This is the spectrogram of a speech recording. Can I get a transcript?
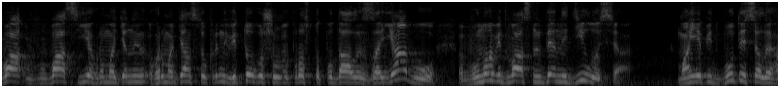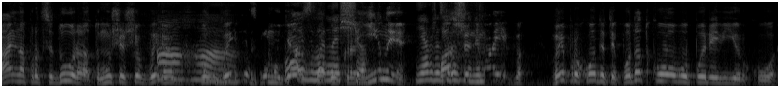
в вас є громадянин громадянство України від того, що ви просто подали заяву, воно від вас ніде не ділося. Має відбутися легальна процедура, тому що щоб ви е, Ага. вийти з громадянства. України, Я вже вас ще немає. Ви проходите податкову перевірку,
